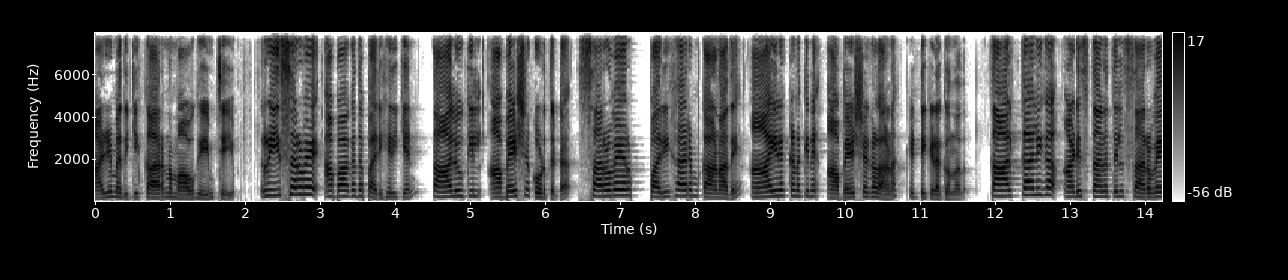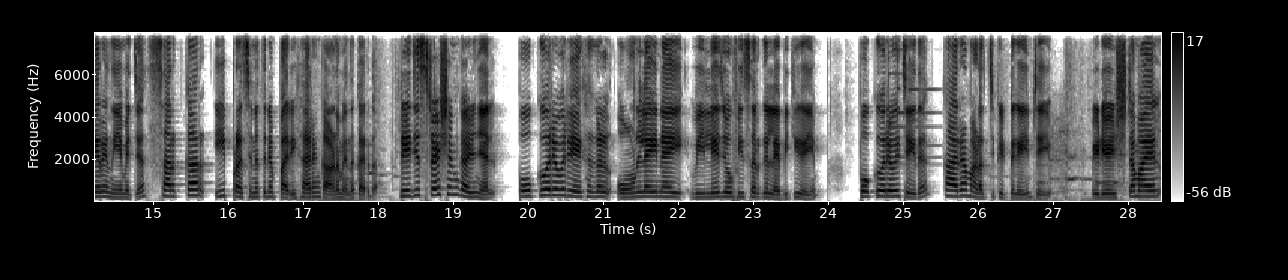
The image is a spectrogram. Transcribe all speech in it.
അഴിമതിക്ക് കാരണമാവുകയും ചെയ്യും. റീസർവേ അപാകത പരിഹരിക്കാൻ താലൂക്കിൽ അപേക്ഷ കൊടുത്തിട്ട് സർവേയർ പരിഹാരം കാണാതെ ആയിരക്കണക്കിന് അപേക്ഷകളാണ് കെട്ടിക്കിടക്കുന്നത്. താൽക്കാലിക അടിസ്ഥാനത്തിൽ സർവേയറെ നിയമിച്ച് സർക്കാർ ഈ പ്രശ്നത്തിന് പരിഹാരം കാണുമെന്ന് കരുതാം. രജിസ്ട്രേഷൻ കഴിഞ്ഞാൽ പോക്കുവരവ് രേഖകൾ ഓൺലൈനായി വില്ലേജ് ഓഫീസർക്ക് ലഭിക്കുകയും പോക്കുവരവ് ചെയ്ത് കരമടച്ച് കിട്ടുകയും ചെയ്യും. വീഡിയോ ഇഷ്ടമായാൽ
